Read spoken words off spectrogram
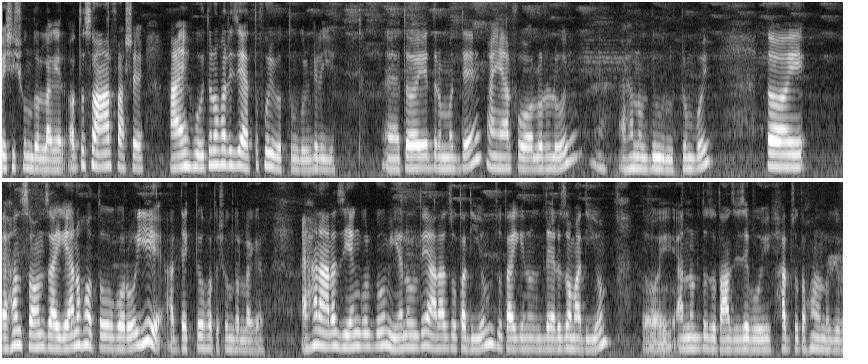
বেশি সুন্দর লাগে। অথচ আর পাশে আয় হইতে না পারি যে এত পরিবর্তন করে ফেলে ইয়ে তো এদের মধ্যে আমি আর ফলর লই, এখন দূর উঠুম বই তো এখন সন জায়গা না হতো বড় ইয়ে আর দেখতেও হত সুন্দর লাগে। এখন আর জিয়াং করগুম, ইয়ান দিয়ে আর জোতা দিয়ম জোতা কিনে জমা দিয়ম। তো আনর তো জোতা আজি যে বই হাত জোতা হনানো যাব,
